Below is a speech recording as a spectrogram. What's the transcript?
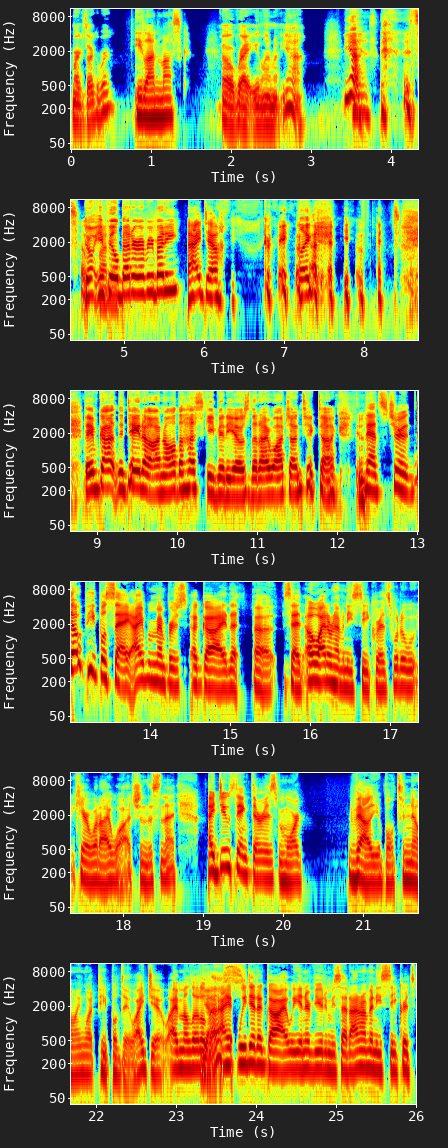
Mark Zuckerberg. Elon Musk. Oh, right, Elon. Musk. Yeah, yeah. Yes. it's so don't you feel better, everybody? I don't great. Like- any of it. They've got the data on all the husky videos that I watch on TikTok. That's true. Though people say, I remember a guy that uh, said, "Oh, I don't have any secrets. What do we care what I watch and this and that." I do think there is more valuable to knowing what people do. I do. I'm a little bit. I, we did a guy. We interviewed him. He said, "I don't have any secrets,"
